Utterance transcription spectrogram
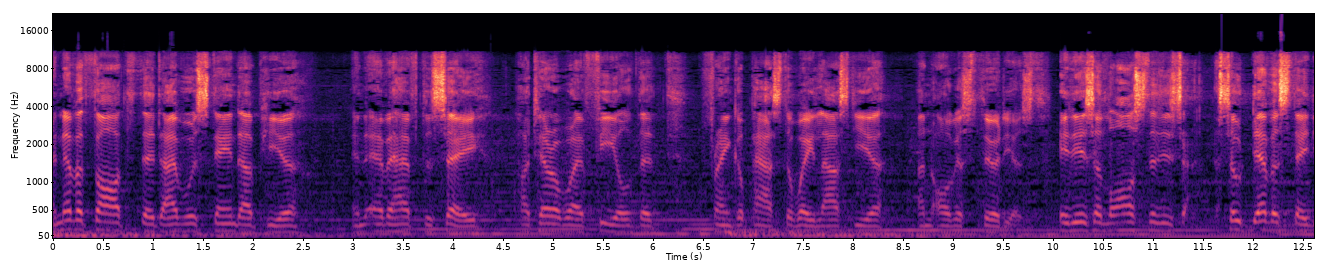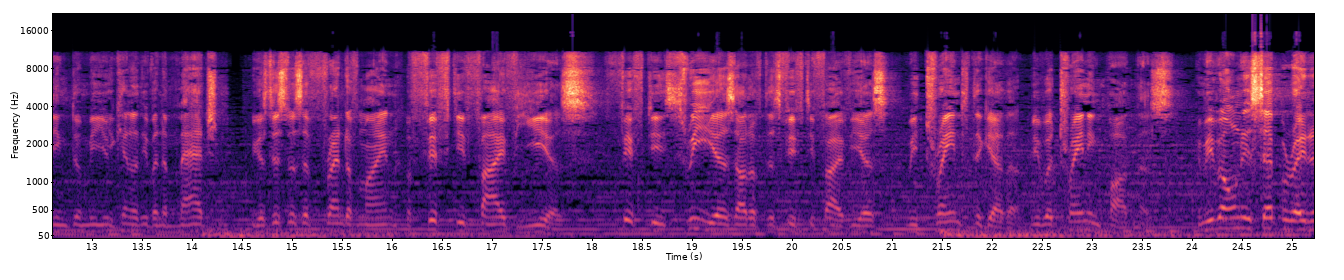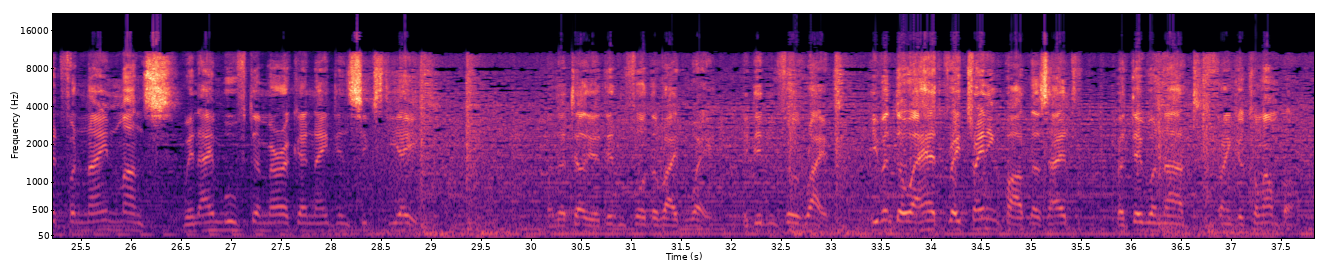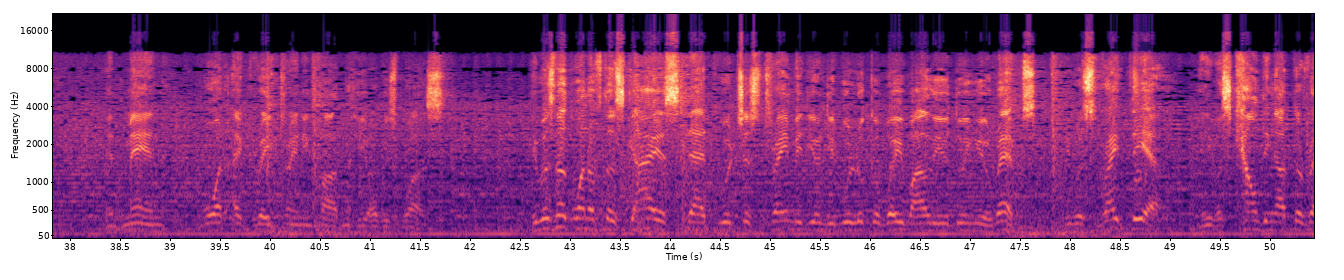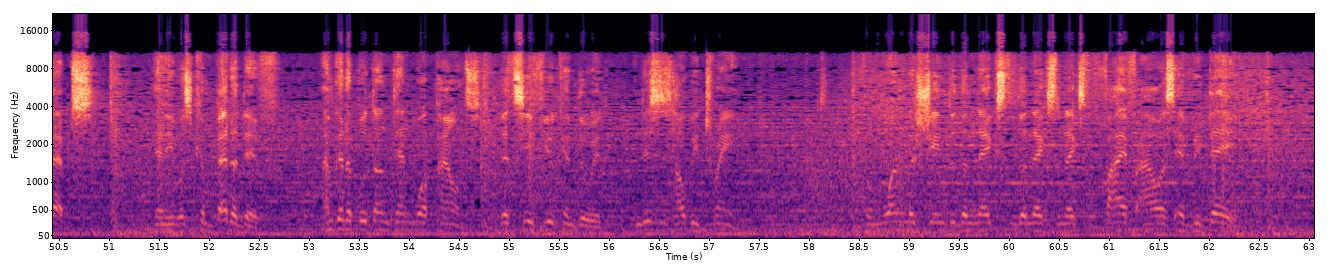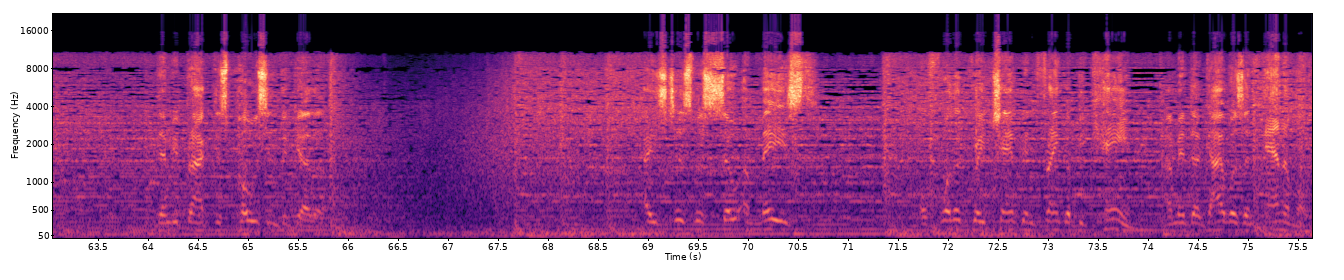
I never thought that I would stand up here and ever have to say how terrible I feel that Franco passed away last year on August 30th. It is a loss that is so devastating to me you cannot even imagine because this was a friend of mine for 55 years. 53 years out of this 55 years, we trained together. We were training partners. And we were only separated for nine months when I moved to America in 1968. And I tell you, it didn't feel the right way. It didn't feel right. Even though I had great training partners, I had, but they were not Franco Columbu. And man, what a great training partner he always was. He was not one of those guys that would just train with you and he would look away while you're doing your reps. He was right there and he was counting out the reps and he was competitive. I'm gonna put on 10 more pounds. Let's see if you can do it. And this is how we train. From one machine to the next, to the next, to the next, five hours every day. Then we practice posing together. I just was so amazed of what a great champion Franco became. I mean, that guy was an animal.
